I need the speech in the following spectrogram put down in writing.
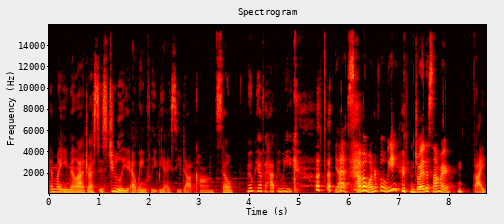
And my email address is julie at wainfleetbic.com. So I hope you have a happy week. Yes, have a wonderful week. Enjoy the summer. Bye.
